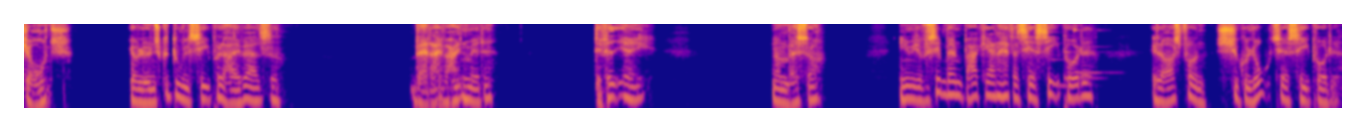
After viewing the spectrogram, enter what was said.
George, jeg vil ønske, du vil se på legeværelset. Hvad er der i vejen med det? Det ved jeg ikke. Nå, men hvad så? Jamen, jeg vil simpelthen bare gerne have dig til at se på det. Eller også få en psykolog til at se på det.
